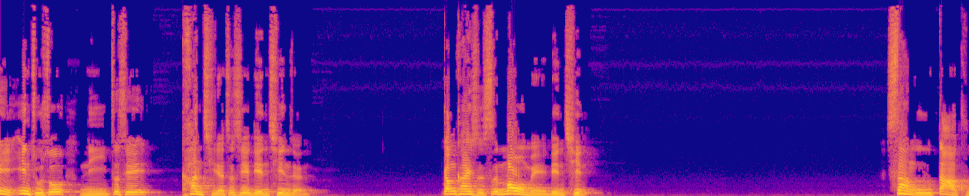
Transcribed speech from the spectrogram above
以印主说：“你这些看起来这些年轻人，刚开始是貌美年轻，尚无大苦，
